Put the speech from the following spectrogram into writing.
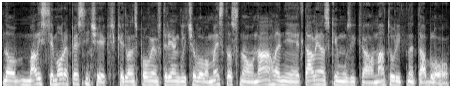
No mali ste more pesničiek, keď len spoviem v Triangli, čo bolo Mesto snov, Náhlenie, talianský muzikál, maturitné tablo,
